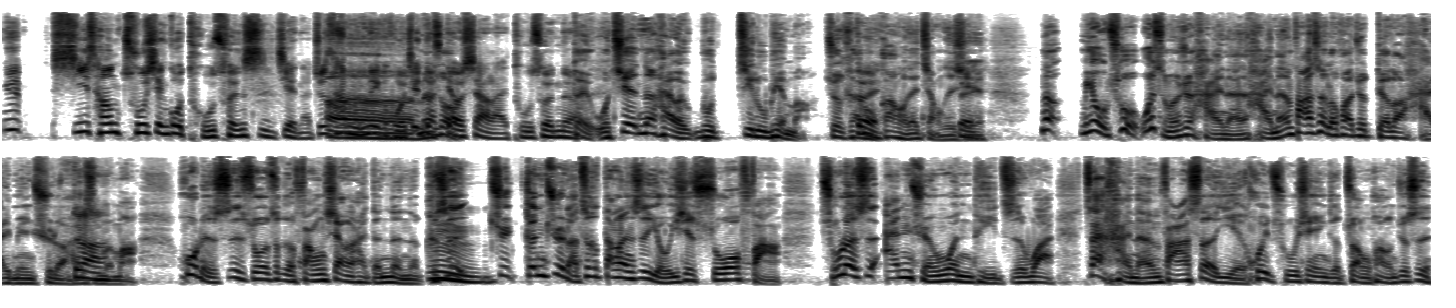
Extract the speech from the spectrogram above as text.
因为。西昌出现过屠村事件呢，就是他们那个火箭弹掉下来屠村的。对，我记得那还有一部纪录片嘛，就看我刚好在讲这些。那没有错，为什么去海南？海南发射的话就掉到海里面去了，还是什么嘛？或者是说这个方向还等等的？可是据根据了这个，当然是有一些说法。除了是安全问题之外，在海南发射也会出现一个状况，就是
